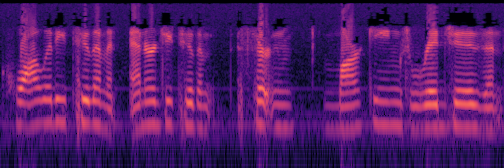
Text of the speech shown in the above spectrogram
quality to them, an energy to them, certain markings, ridges, and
